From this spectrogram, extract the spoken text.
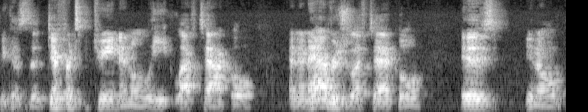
because the difference between an elite left tackle and an average left tackle is, you know,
